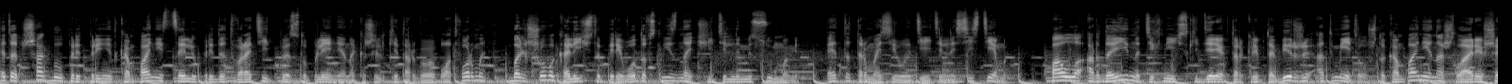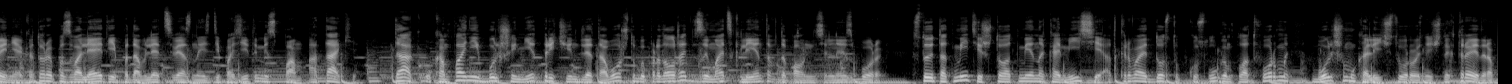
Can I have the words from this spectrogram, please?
Этот шаг был предпринят компанией с целью предотвратить поступление на кошельки торговой платформы большого количества переводов с незначительными суммами. Это тормозило деятельность системы. Паула Ардаина, технический директор криптобиржи, отметил, что компания нашла решение, которое позволяет ей подавлять связанные с депозитами спам-атаки. Так, у компании больше нет причин для того, чтобы продолжать взимать с клиентов дополнительные сборы. Стоит отметить, что отмена комиссии открывает доступ к услугам платформы большему количеству розничных трейдеров,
